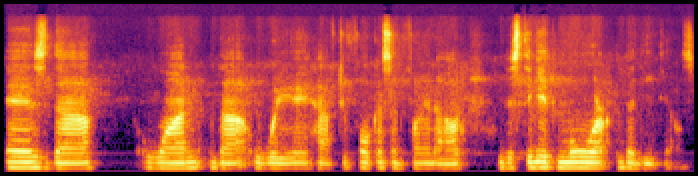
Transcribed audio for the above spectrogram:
is the one that we have to focus and find out, investigate more the details.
